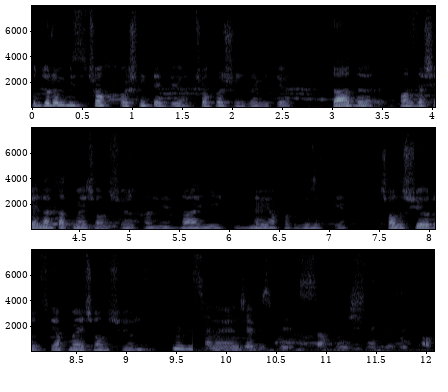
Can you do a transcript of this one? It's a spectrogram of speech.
Bu durum bizi çok hoşnut ediyor. Çok hoşumuza gidiyor. Daha da fazla şeyler katmaya çalışıyoruz. Hani daha iyi ne yapabiliriz diye çalışıyoruz, yapmaya çalışıyoruz. Bir sene önce biz bir sahne işine girdik. Alt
